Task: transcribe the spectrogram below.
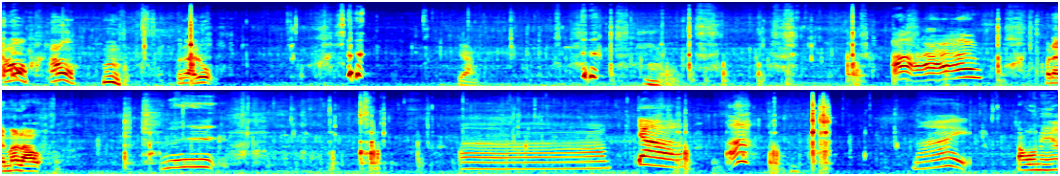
เอ้าเอ้าอืมเป็นไรลูกเกี่ยงอืม อ่า ผู้ใดมาเราอ่าจ้าอะไม่เตาเนี่ย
